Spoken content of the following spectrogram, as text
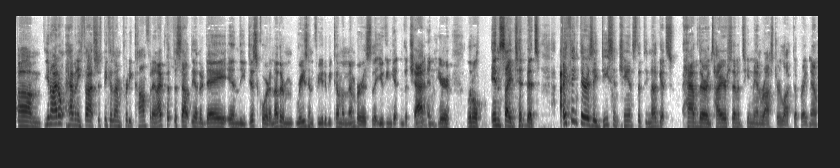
um, you know, I don't have any thoughts just because I'm pretty confident. I put this out the other day in the Discord. Another reason for you to become a member is so that you can get in the chat and hear little inside tidbits. I think there is a decent chance that the Nuggets have their entire 17 man roster locked up right now.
